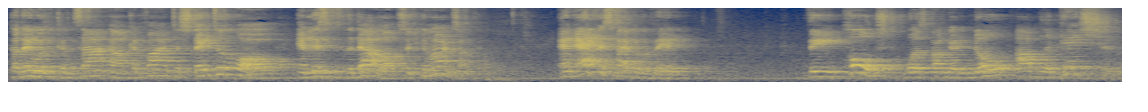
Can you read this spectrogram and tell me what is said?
Because they were consigned, uh, confined to stay to the wall and listen to the dialogue so you can learn something. And at this type of event, the host was under no obligation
